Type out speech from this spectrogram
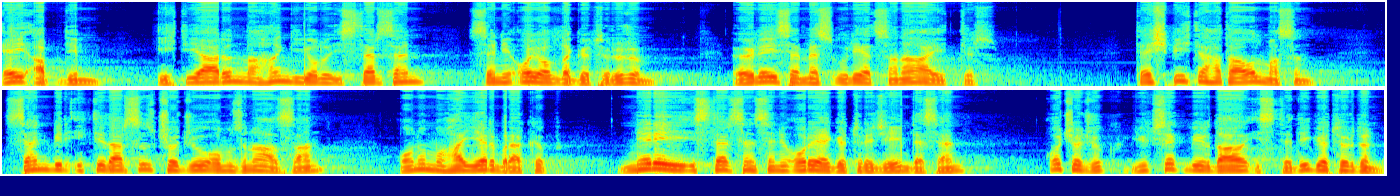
ey abdim, ihtiyarınla hangi yolu istersen, seni o yolda götürürüm. Öyleyse mesuliyet sana aittir. Teşbihte hata olmasın. Sen bir iktidarsız çocuğu omuzuna alsan, onu muhayyer bırakıp, nereyi istersen seni oraya götüreceğim desen, o çocuk yüksek bir dağı istedi götürdün.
